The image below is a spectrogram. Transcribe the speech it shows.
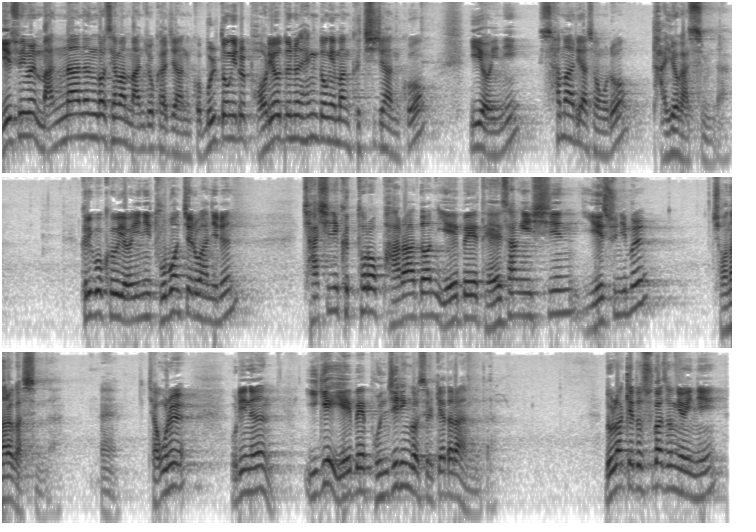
예수님을 만나는 것에만 만족하지 않고 물동이를 버려두는 행동에만 그치지 않고 이 여인이 사마리아 성으로 달려갔습니다. 그리고 그 여인이 두 번째로 한 일은 자신이 그토록 바라던 예배의 대상이신 예수님을 전하러 갔습니다. 네. 자, 오늘 우리는 이게 예배 본질인 것을 깨달아야 합니다. 놀랍게도 수가성 여인이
